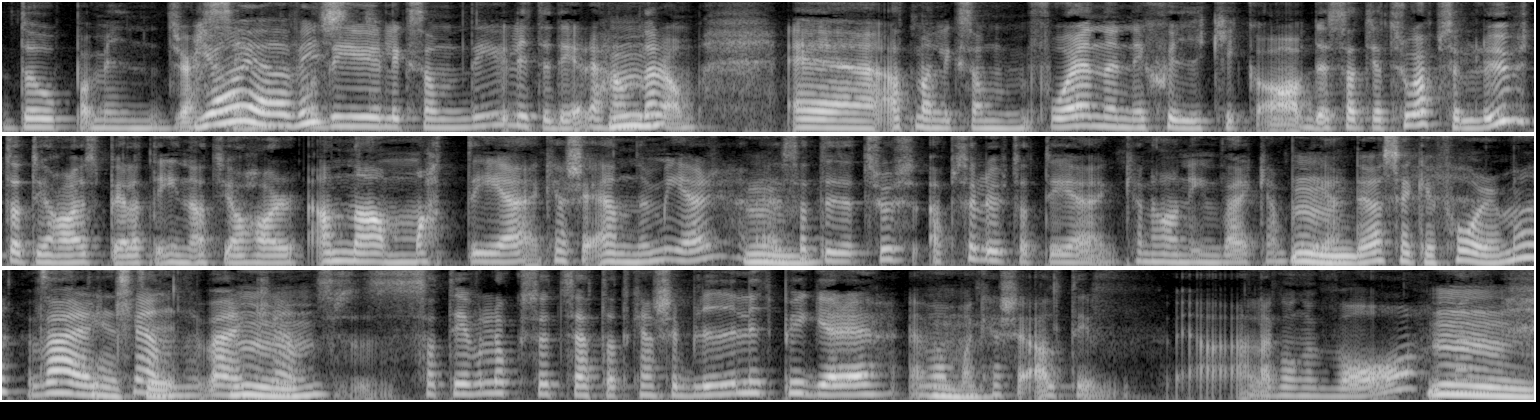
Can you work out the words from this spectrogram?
dopamin dressing. Ja, ja, och visst. Mm. det är ju liksom, det är lite det det handlar om. Eh, att man liksom får en energikick av det. Så att jag tror absolut att jag har spelat in att jag har anammat det kanske ännu mer. Eh, Så att jag tror absolut att det kan ha en inverkan på det. Mm, det har säkert format Verkligen, stil. verkligen. Mm. Så, att det är väl också ett sätt att kanske bli lite piggare än vad man kanske alltid alla gånger var. Men, Mm.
